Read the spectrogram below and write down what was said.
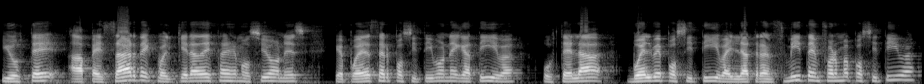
Y usted, a pesar de cualquiera de estas emociones, que puede ser positiva o negativa, usted la vuelve positiva y la transmite en forma positiva,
